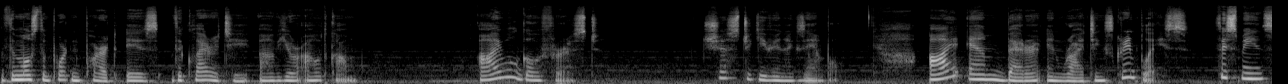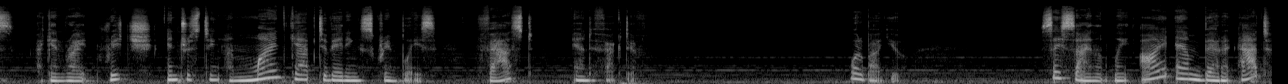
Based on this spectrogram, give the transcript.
The most important part is the clarity of your outcome. I will go first, just to give you an example. I am better in writing screenplays. This means I can write rich, interesting, and mind captivating screenplays fast and effective. What about you? Say silently, I am better at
